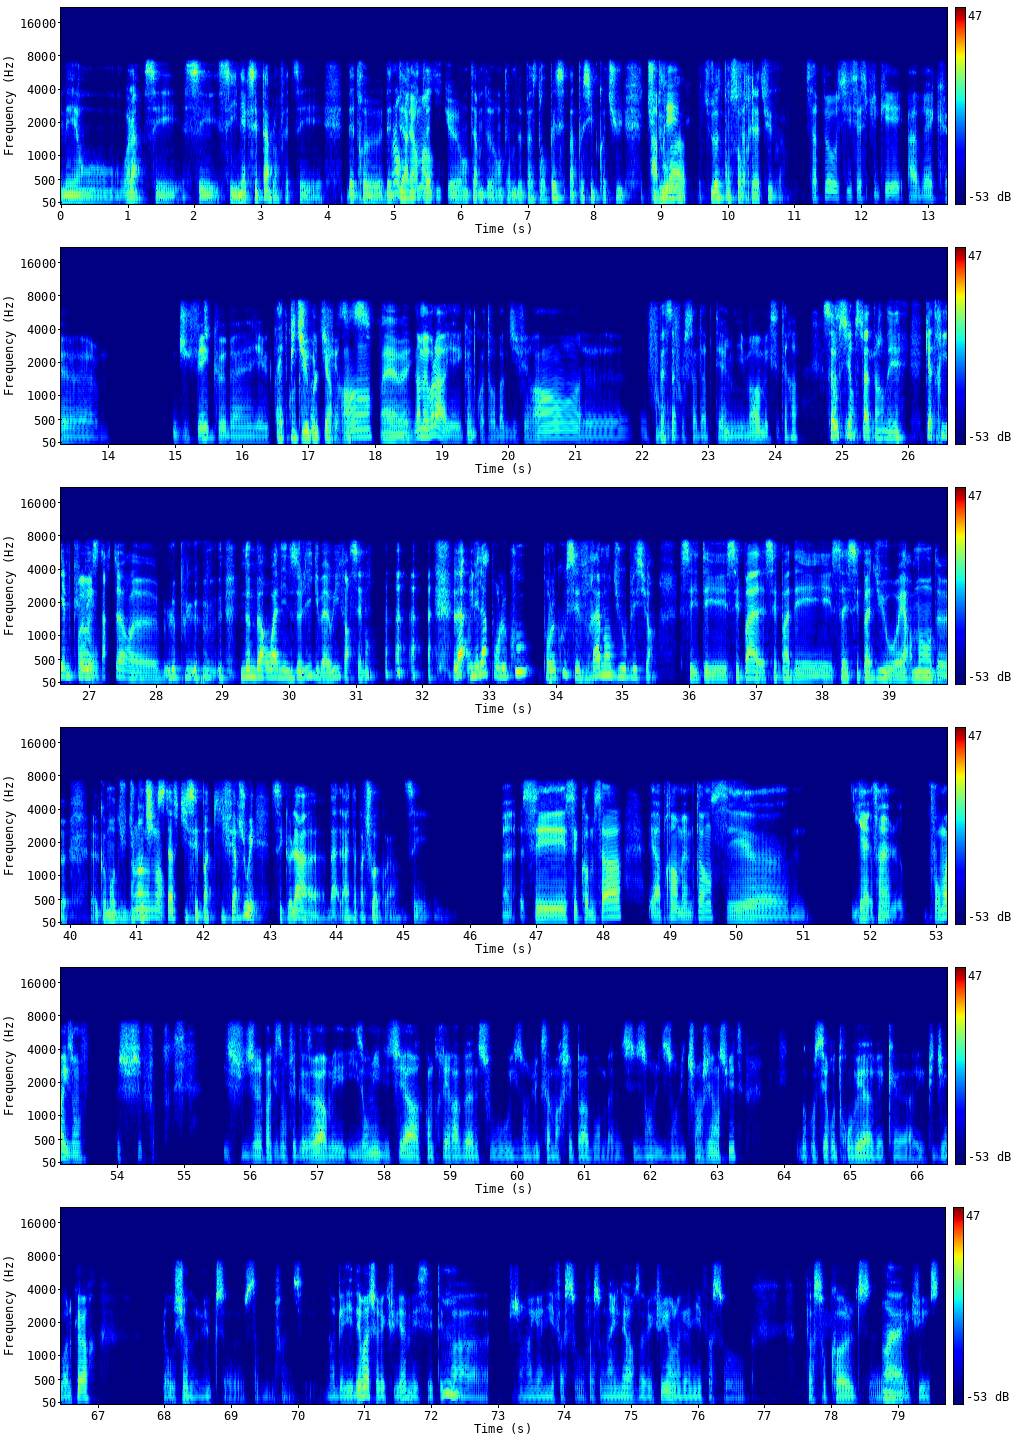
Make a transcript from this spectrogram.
Mais on, voilà, c'est, c'est, c'est inacceptable en fait. C'est d'être, d'être dernier de la ligue en termes de, en termes de passes droppées, c'est pas possible. Quoi. Tu, tu Après, dois, tu dois te concentrer là-dessus. Quoi. Ça peut aussi s'expliquer avec euh, du fait que ben il y a eu quatre PJ Walker. différents. c'est- Ouais, ouais. Non mais voilà, il y a eu quatre Mm. quarterbacks différents. Euh, faut, Bah, ça- faut s'adapter un Mm. minimum, etc. Ça Ça, aussi en stat, hein, est quatrième QB starter euh, le plus number one in the league, bah oui, forcément. là, Oui, mais là pour le coup, pour le coup, c'est vraiment dû aux blessures. C'était, c'est pas, c'est pas des, c'est pas dû au errement de, euh, comment du, du Non, non, non, coaching non. staff qui sait pas qui faire jouer. C'est que là, euh, bah là, t'as pas le choix, quoi. C'est, Ben, c'est c'est comme ça. Et après en même temps, c'est euh, il y a, enfin pour moi ils ont je, je dirais pas qu'ils ont fait des erreurs, mais ils ont mis du tiers contre les Ravens où ils ont vu que ça marchait pas. Bon, ben, ils ont, ils ont vite changé ensuite. Donc on s'est retrouvé avec, euh, avec PJ Walker. Là aussi, on a vu que ça, ça- enfin, on a gagné des matchs avec lui, hein, mais c'était Mm. pas. On a gagné face aux, face aux Niners avec lui, on a gagné face aux, face aux Colts euh, Ouais. avec lui aussi.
